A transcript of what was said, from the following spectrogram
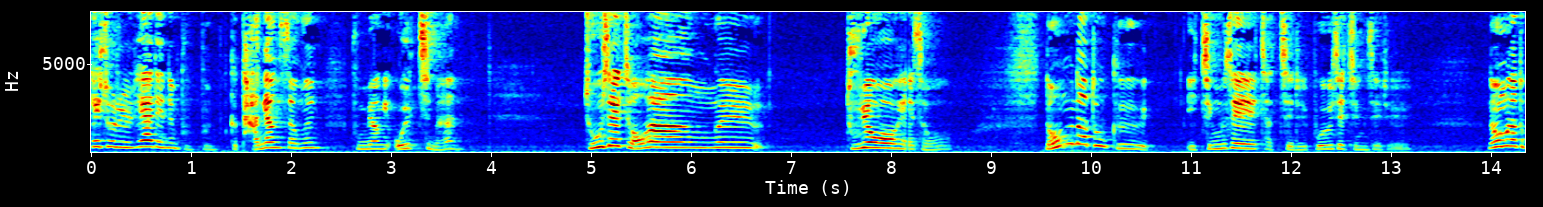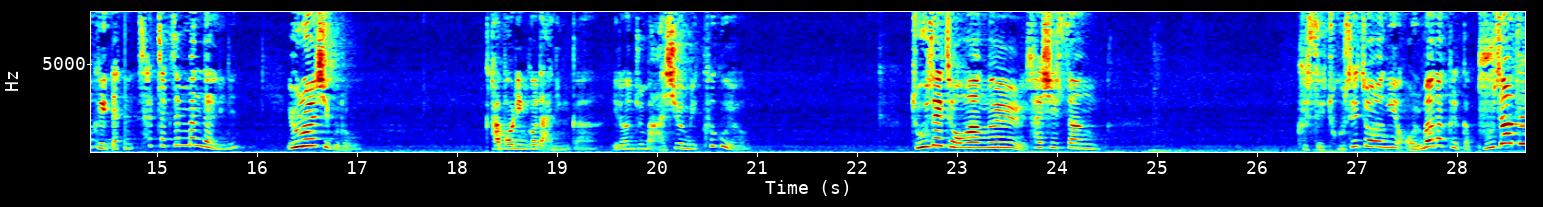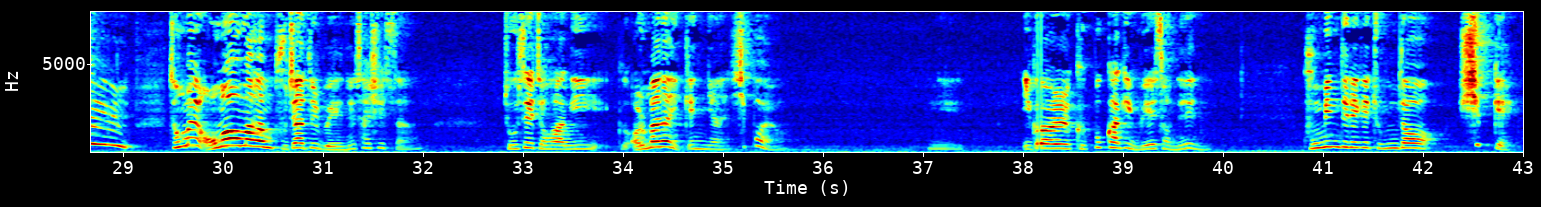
해소를 해야 되는 부분, 그 방향성은 분명히 옳지만 조세 저항을 두려워해서 너무나도 그 이 증세 자체를 보유세 증세를 너무나도 그 약간 살짝 잼만 달리는 이런 식으로 가버린 것 아닌가 이런 좀 아쉬움이 크고요. 조세 저항을 사실상 글쎄 조세 저항이 얼마나 클까 부자들 정말 어마어마한 부자들 외에는 사실상 조세 저항이 그 얼마나 있겠냐 싶어요. 이걸 극복하기 위해서는 국민들에게 좀 더 쉽게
